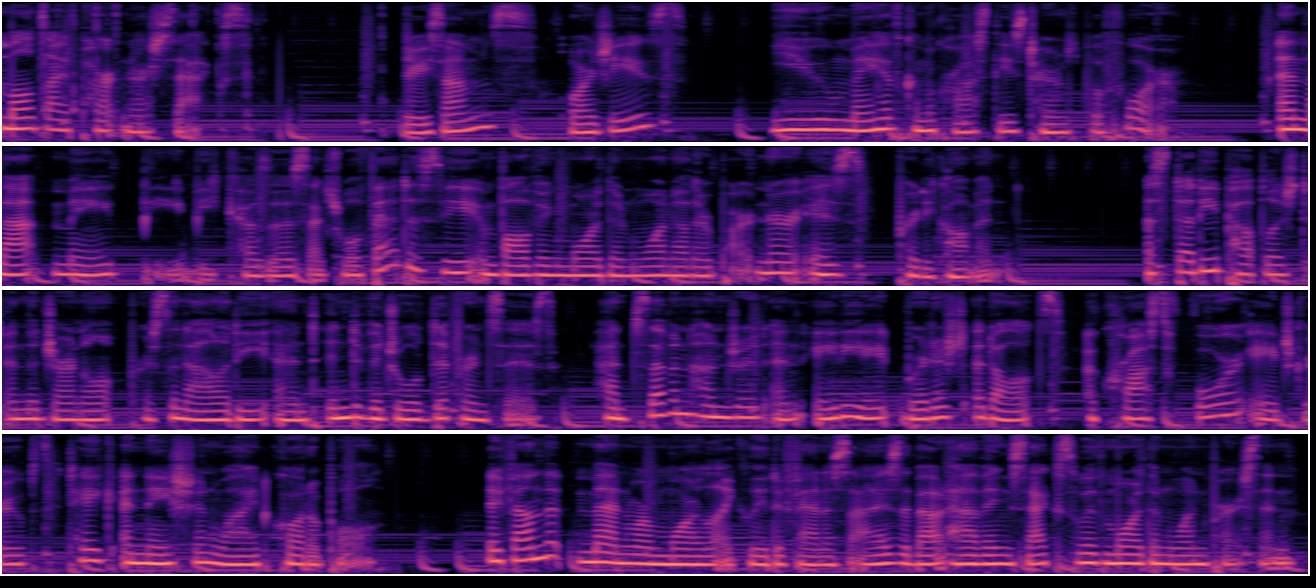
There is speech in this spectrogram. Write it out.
Multi-partner sex. Threesomes, orgies, you may have come across these terms before. And that may be because a sexual fantasy involving more than one other partner is pretty common. A study published in the journal Personality and Individual Differences had 788 British adults across four age groups take a nationwide quota poll. They found that men were more likely to fantasize about having sex with more than one person,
